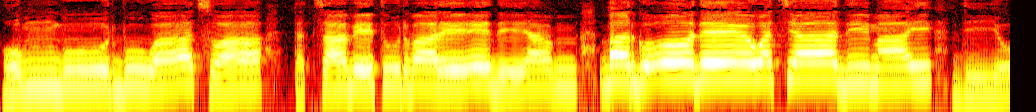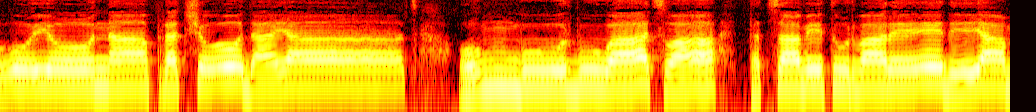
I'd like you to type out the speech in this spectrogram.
Om burbuat soa, תצווה תורבה רדיאם, בר גודה וציה דימאי, דיו יונה פרצ'ו דיית. Om burbuatsua tatsavitur varediam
